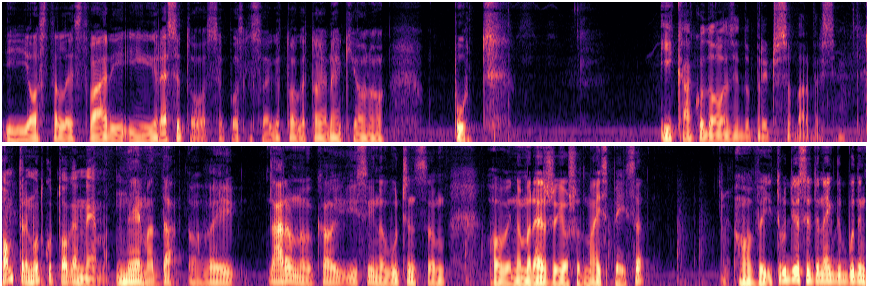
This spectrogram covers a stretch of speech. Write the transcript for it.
i ostale stvari i resetovao se posle svega toga. To je neki ono put. I kako dolazi do priče sa barbersima. U tom trenutku toga nema. Nema, da. Ovaj, naravno, kao i svi navučen sam ovaj, na mreže još od MySpace-a. Ovaj, I trudio se da negde budem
